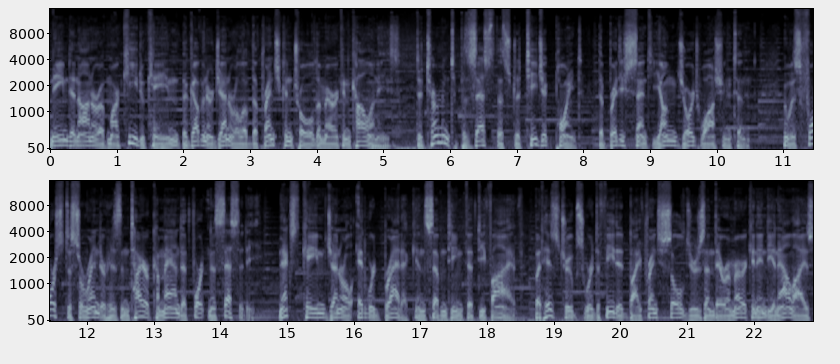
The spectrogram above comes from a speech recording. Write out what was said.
named in honor of Marquis Duquesne, the Governor General of the French controlled American colonies. Determined to possess the strategic point, the British sent young George Washington, who was forced to surrender his entire command at Fort Necessity. Next came General Edward Braddock in 1755, but his troops were defeated by French soldiers and their American Indian allies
